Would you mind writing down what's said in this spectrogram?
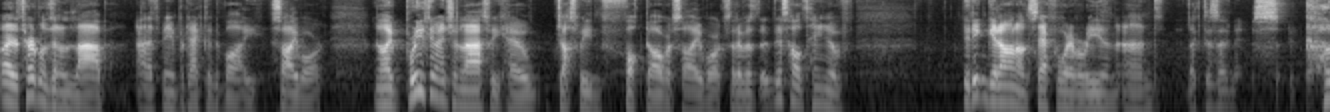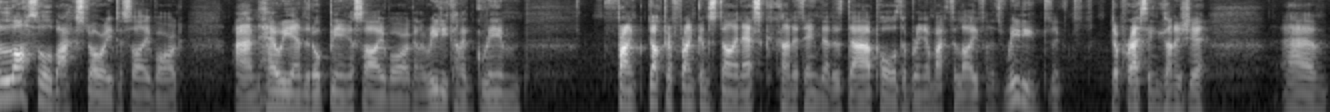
Oh, the third one's in a lab and it's being protected by Cyborg. Now I briefly mentioned last week how Joss Whedon fucked over Cyborg, so there was this whole thing of they didn't get on on set for whatever reason, and like there's a colossal backstory to Cyborg and how he ended up being a cyborg and a really kind of grim Frank Dr. Frankenstein esque kind of thing that his dad pulled to bring him back to life, and it's really depressing kind of shit. Um,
